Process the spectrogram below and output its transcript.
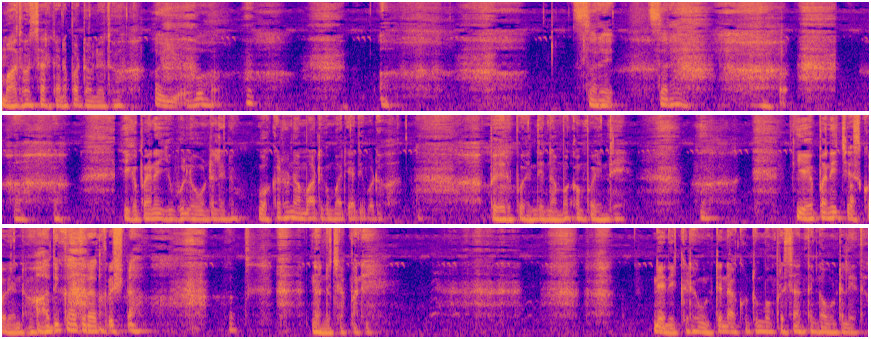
మాధవన్ సార్ కనపడడం లేదు. అయ్యో. సరే సరే. ఇకపైన ఈ ఊళ్ళో ఉండలేను. ఒక్కడు నా మాటకు మర్యాద ఇవ్వడు. పేరు పోయింది నమ్మకం పోయింది. ఏ పని చేసుకోలేను. అది కాదురా కృష్ణ. నన్ను చెప్పని. నేను ఇక్కడే ఉంటే నా కుటుంబం ప్రశాంతంగా ఉండలేదు.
